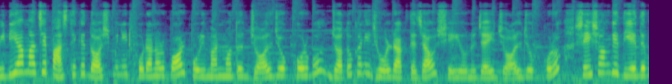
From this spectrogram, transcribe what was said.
মিডিয়াম আঁচে পাঁচ থেকে দশ মিনিট ফোটানোর পর পরিমাণ মতো জল যোগ করব। যতখানি ঝোল রাখতে চাও সেই অনুযায়ী জল যোগ করো। সেই সঙ্গে দিয়ে দেব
